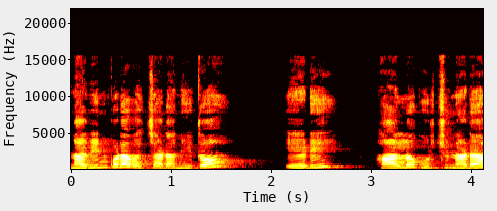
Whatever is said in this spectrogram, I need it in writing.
నవీన్ కూడా వచ్చాడా నీతో? ఏడి? హాల్లో కూర్చున్నాడా?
